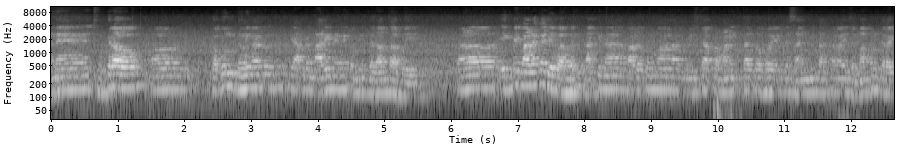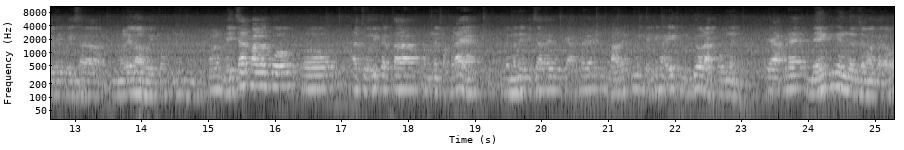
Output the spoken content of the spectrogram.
અને છોકરાઓ કબૂલ ઘણીવાર કે આપણે મારીને એને કબૂલ કરાવતા હોઈએ. પણ એક બે બાળક જ એવા હોય. બાકીના બાળકોમાં નિષ્ઠા પ્રમાણિકતા તો હોય એટલે સાંજની પ્રાર્થનામાં જમા પણ કરાવી દે પૈસા મળેલા હોય તો. પણ બે ચાર બાળકો આ ચોરી કરતા અમને પકડાયા. એટલે મને વિચાર આવ્યો કે આપણે બાળકની પેટીમાં એક રૂપિયો રાખવો નહીં. એ આપણે બેંકની અંદર જમા કરાવો,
